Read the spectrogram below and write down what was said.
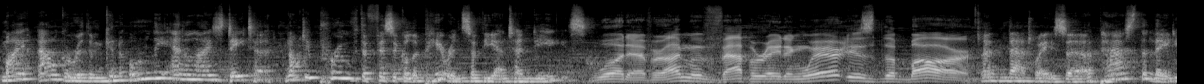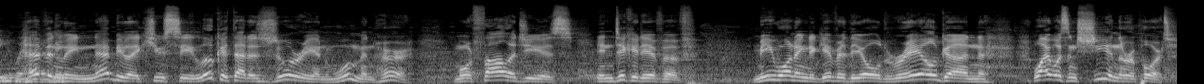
My algorithm can only analyze data, not improve the physical appearance of the attendees. Whatever, I'm evaporating. Where is the bar? And that way, sir, past the lady with Heavenly Nebulae QC, look at that Azurian woman. Her morphology is indicative of me wanting to give her the old railgun. Why wasn't she in the report?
